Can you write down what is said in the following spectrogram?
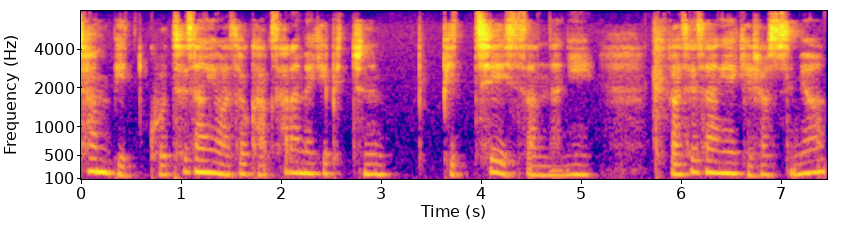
참 빛, 곧 세상에 와서 각 사람에게 비추는 빛이 있었나니 그가 세상에 계셨으며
